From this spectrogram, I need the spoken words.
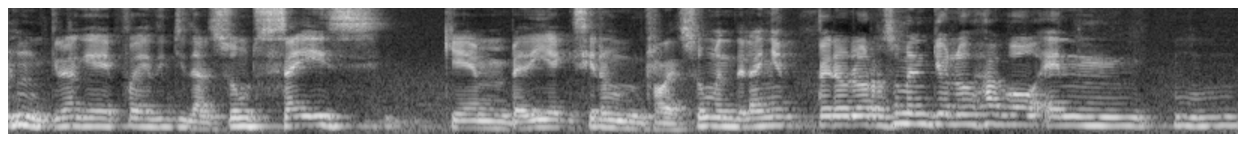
creo que fue Digital Zoom 6 quien pedía que hiciera un resumen del año, pero los resúmenes yo los hago en mm,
